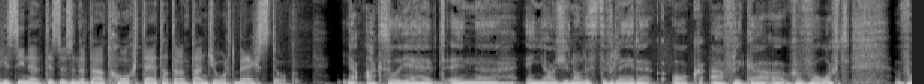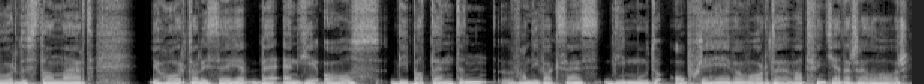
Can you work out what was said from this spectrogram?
gezien. En het is dus inderdaad hoog tijd dat er een tandje wordt bijgestoken. Ja, Axel, jij hebt in, uh, in jouw journalistenverleden ook Afrika uh, gevolgd voor de standaard. Je hoort wel eens zeggen, bij NGO's, die patenten van die vaccins, die moeten opgeheven worden. Wat vind jij daar zelf over?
